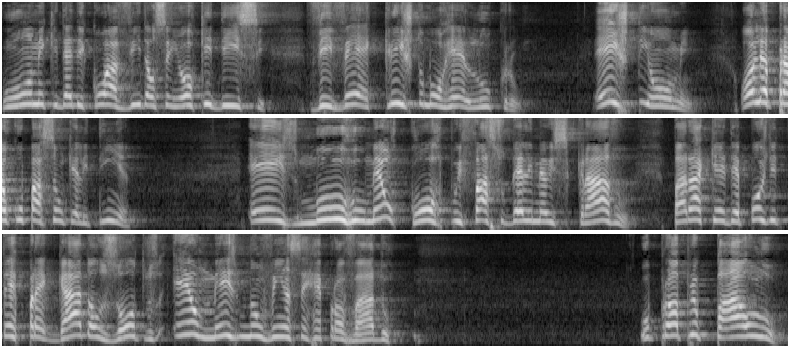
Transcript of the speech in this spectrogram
Um homem que dedicou a vida ao Senhor, que disse: Viver é Cristo, morrer é lucro. Este homem, Olha a preocupação que ele tinha. Esmurro o meu corpo e faço dele meu escravo, para que depois de ter pregado aos outros, eu mesmo não venha a ser reprovado. O próprio Paulo.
